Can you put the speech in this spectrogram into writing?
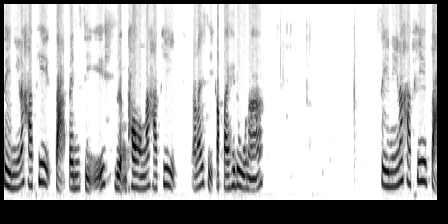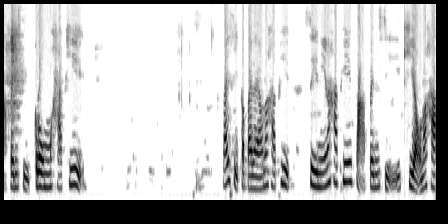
สีนี้นะคะ พี่จะเป็นสีเหลืองทองนะคะ พี่จะไล่สีกลับไปให้ดูนะ สีนี้นะคะ พี่จะเป็นสีกรมค่ะ พี่ ไล่สีกลับไปแล้วนะคะ พี่สีนี้นะคะ พี่จะเป็นสีเขียวนะคะ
